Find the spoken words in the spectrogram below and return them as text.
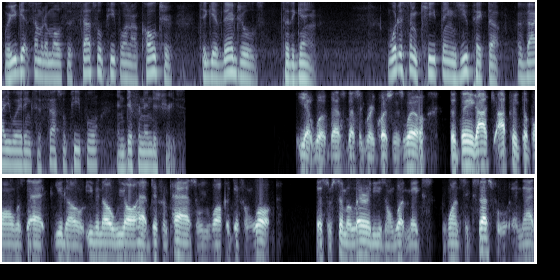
where you get some of the most successful people in our culture to give their jewels to the game. What are some key things you picked up evaluating successful people in different industries? Yeah, well, that's that's a great question as well. The thing I I picked up on was that you know even though we all have different paths and we walk a different walk, there's some similarities on what makes one successful, and that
